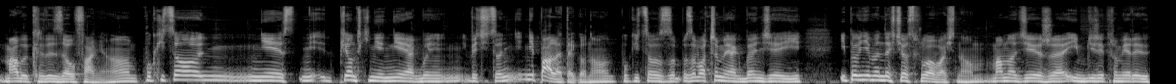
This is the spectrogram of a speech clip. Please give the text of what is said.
mały kredyt zaufania. No, póki co nie jest, nie, piątki nie, nie jakby, wiecie co, nie, nie palę tego, no. Póki co zobaczymy jak będzie i, i pewnie będę chciał spróbować, no. Mam nadzieję, że im bliżej premiery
